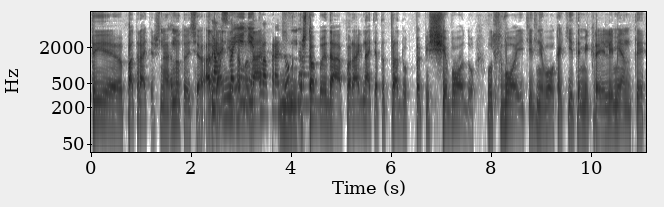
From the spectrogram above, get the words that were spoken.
ты потратишь на, ну то есть организм на, на этого продукта. чтобы да прогнать этот продукт по пищеводу, усвоить из него какие-то микроэлементы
